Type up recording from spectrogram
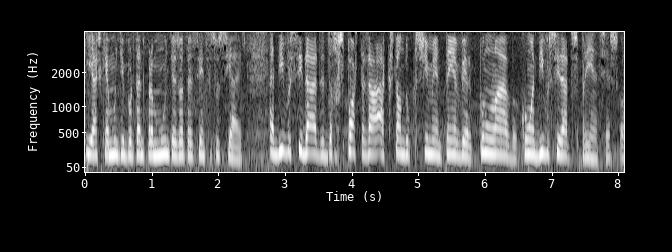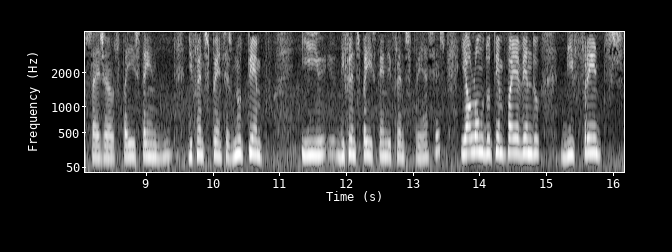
e acho que é muito importante para muitas outras ciências sociais. A diversidade de respostas à questão do crescimento tem a ver, por um lado, com a diversidade de experiências, ou seja, os países têm diferentes experiências no tempo e diferentes países têm diferentes experiências, e ao longo do tempo vai havendo diferentes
